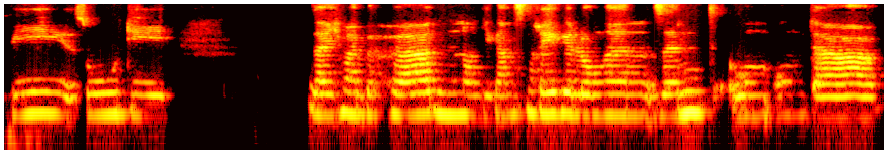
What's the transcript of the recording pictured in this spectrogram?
wie so die, sage ich mal, Behörden und die ganzen Regelungen sind, um, um da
